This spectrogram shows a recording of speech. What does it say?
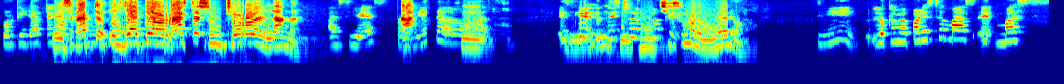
porque ya tengo... Exacto, y ya te ahorraste un chorro de lana. Así es, también te ah, ahorras. Es que, de hecho, muchísimo dinero. Sí, lo que me parece más, eh, más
